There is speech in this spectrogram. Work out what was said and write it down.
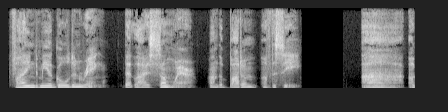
Find me a golden ring that lies somewhere on the bottom of the sea. Ah, a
